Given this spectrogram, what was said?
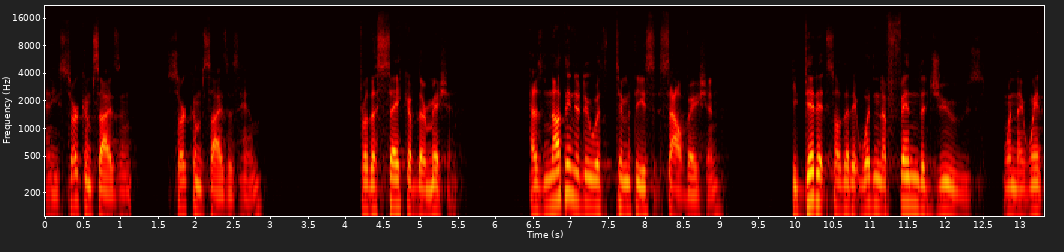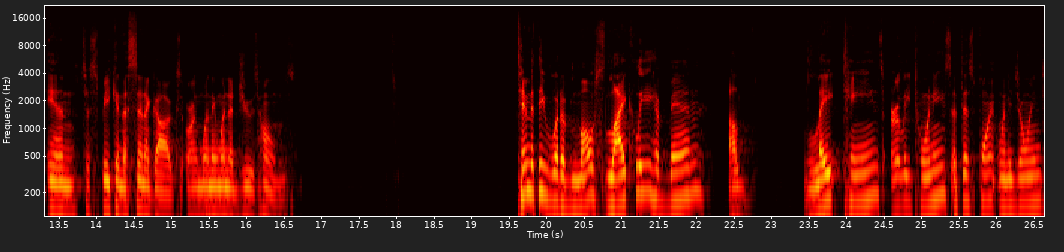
and he circumcises, circumcises him for the sake of their mission. Has nothing to do with Timothy's salvation. He did it so that it wouldn't offend the Jews when they went in to speak in the synagogues or when they went to Jews' homes. Timothy would have most likely have been a late teens, early 20s at this point when he joined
